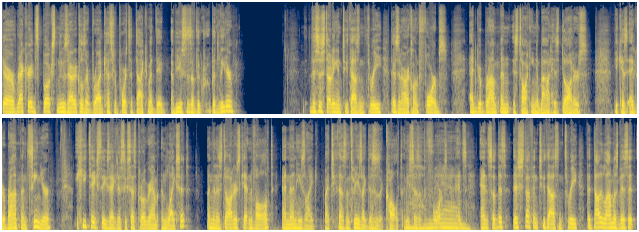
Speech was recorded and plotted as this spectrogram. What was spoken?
There are records, books, news articles, or broadcast reports that document the abuses of the group and leader. This is starting in 2003. There's an article in Forbes. Edgar Bronfman is talking about his daughters because Edgar Bronfman Sr., he takes the executive success program and likes it. And then his daughters get involved. And then he's like, by 2003, he's like, this is a cult. And he says it to Oh, Forbes. man. And, and so this, there's stuff in 2003. The Dalai Lama's visit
